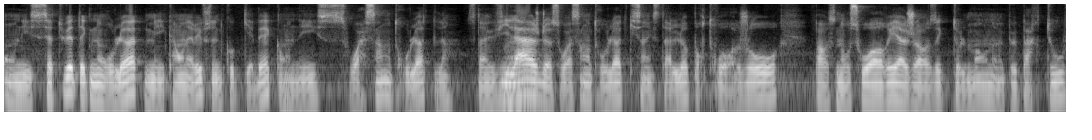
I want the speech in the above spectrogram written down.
On est 7-8 avec nos roulottes, mais quand on arrive sur une Coupe Québec, on est 60 roulottes. C'est un village de 60 roulottes qui s'installe là pour trois jours. On passe nos soirées à jaser avec tout le monde un peu partout.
